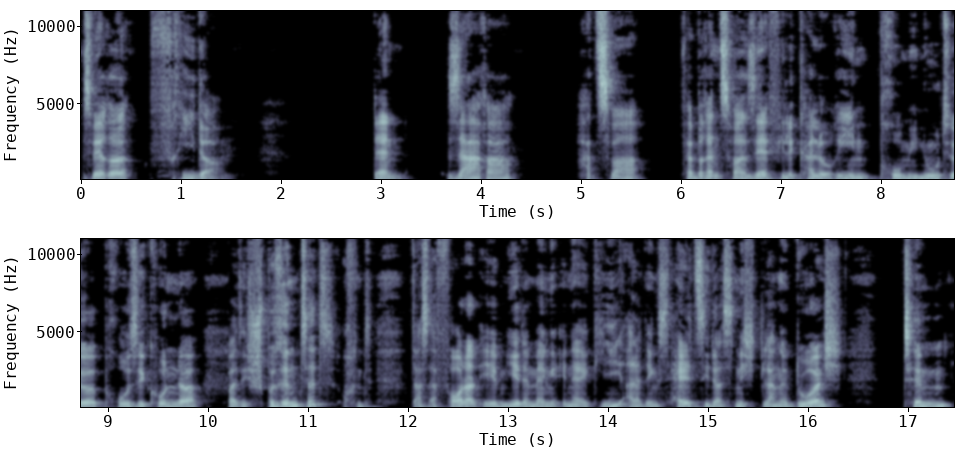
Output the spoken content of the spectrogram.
Es wäre Frieda. Denn Sarah hat zwar verbrennt zwar sehr viele Kalorien pro Minute, pro Sekunde, weil sie sprintet und das erfordert eben jede Menge Energie, allerdings hält sie das nicht lange durch. Tim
